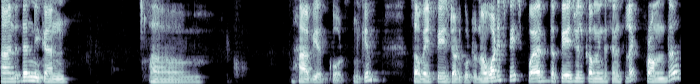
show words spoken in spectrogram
And then you can um, have your code okay so wait page dot go to. Now what is page? Where the page will come in the sense like from the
